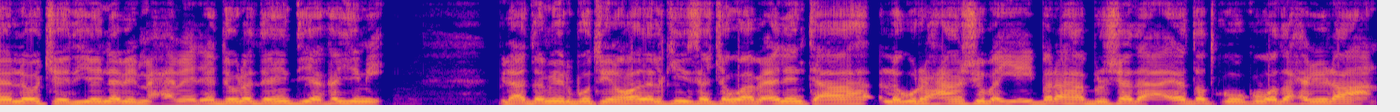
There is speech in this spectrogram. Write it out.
ee loo jeediyey nebi maxamed ee dowladda hindiya ka yimi. Bilaadimir putin oo hadalkiisa jawaab celinta ah lagu raxaanshubayey baraha bulshada ee dadku ku wada xidhiidhaan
